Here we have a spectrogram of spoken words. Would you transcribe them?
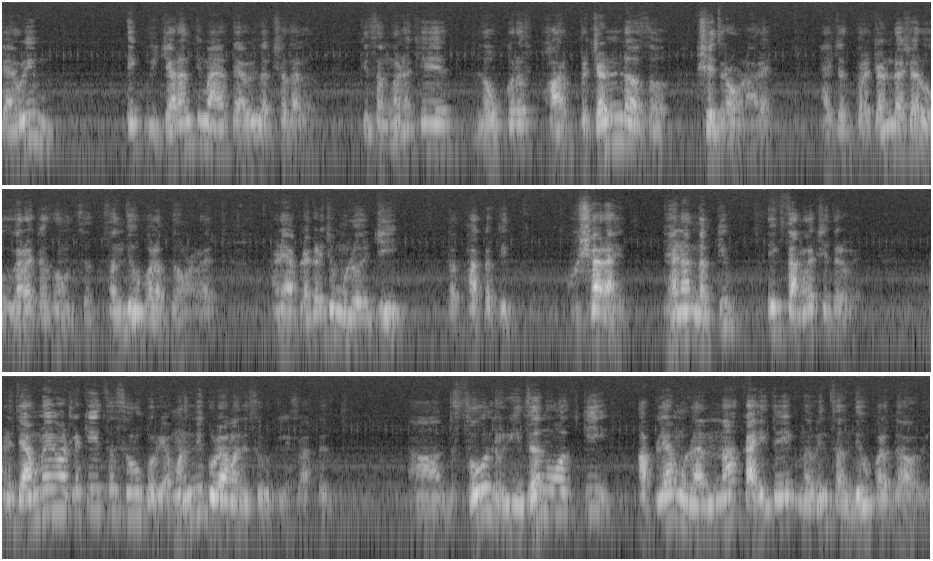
त्यावेळी एक विचारांती माझ्या त्यावेळी लक्षात आलं. की संगणक हे लवकरच फार प्रचंड असं क्षेत्र होणार आहे. ह्याच्यात प्रचंड अशा रोजगाराच्या संधी उपलब्ध होणार आहेत. आणि आपल्याकडची मुलं जी तथाकथित हुशार आहेत त्यांना नक्की एक चांगलं क्षेत्र मिळेल. आणि त्यामुळे मी म्हटलं की इथं सुरू करूया. म्हणून मी कुळामध्ये सुरू केले classes. The sole reason was की आपल्या मुलांना काहीतरी एक नवीन संधी उपलब्ध व्हावी.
